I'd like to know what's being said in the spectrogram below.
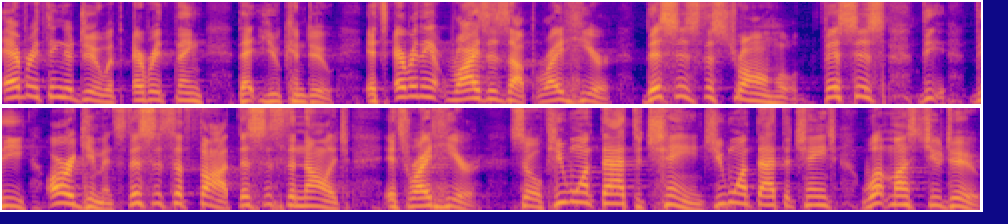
everything to do with everything that you can do. It's everything that rises up right here. This is the stronghold. This is the, the arguments. This is the thought. This is the knowledge. It's right here. So if you want that to change, you want that to change, what must you do?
